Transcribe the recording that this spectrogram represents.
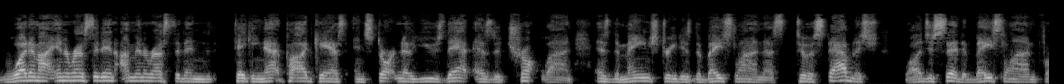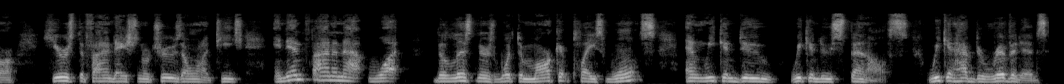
what am I interested in? I'm interested in taking that podcast and starting to use that as the trunk line, as the main street, as the baseline as to establish. Well, I just said the baseline for here's the foundational truths I want to teach, and then finding out what the listeners what the marketplace wants and we can do we can do spinoffs. We can have derivatives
